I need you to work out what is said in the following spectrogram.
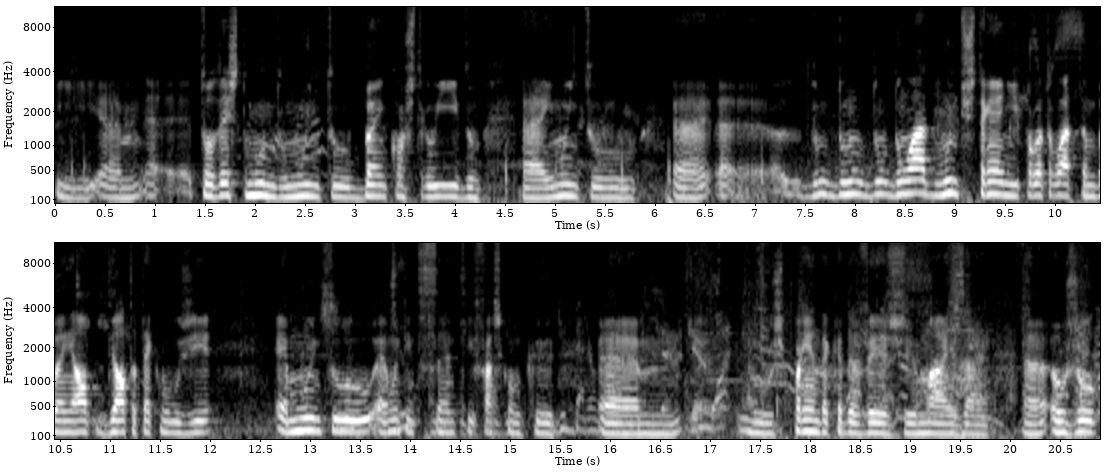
e um, uh, todo este mundo muito bem construído uh, e muito de, de, de, um lado muito estranho e por outro lado também de alta tecnologia é muito, é muito interessante e faz com que um, nos prenda cada vez mais a, a, ao jogo,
